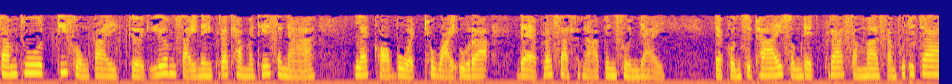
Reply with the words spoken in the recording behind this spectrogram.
ซ้ำทูตที่ส่งไปเกิดเลื่อมใสในพระธรรมเทศนา และขอบวชถวายอุระแด่พระศาสนาเป็นส่วนใหญ่ แต่ผลสุดท้ายสมเด็จพระสัมมาสัมพุทธเจ้า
